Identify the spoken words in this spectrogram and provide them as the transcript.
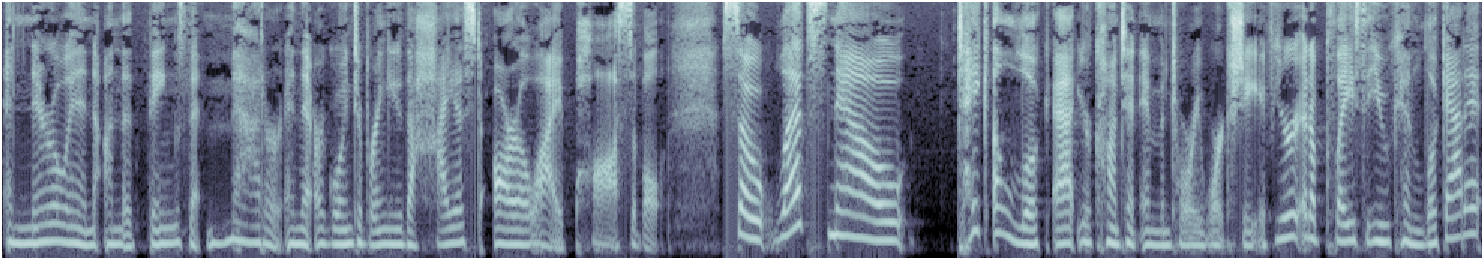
and narrow in on the things that matter and that are going to bring you the highest ROI possible. So let's now take a look at your content inventory worksheet. If you're at a place that you can look at it,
